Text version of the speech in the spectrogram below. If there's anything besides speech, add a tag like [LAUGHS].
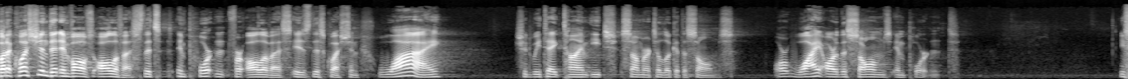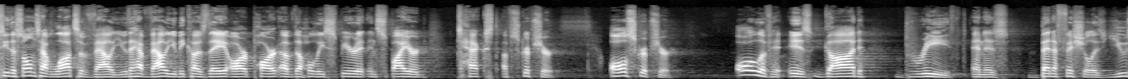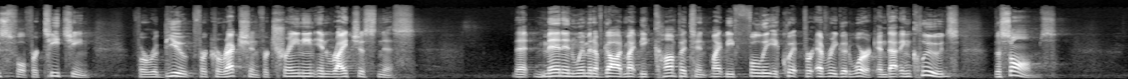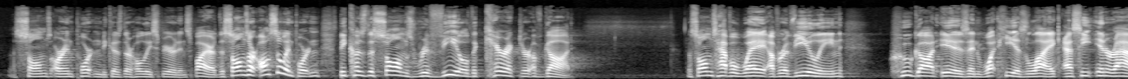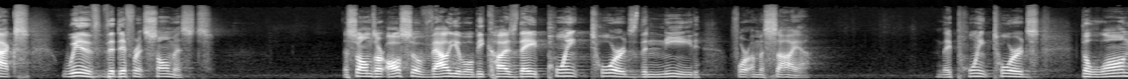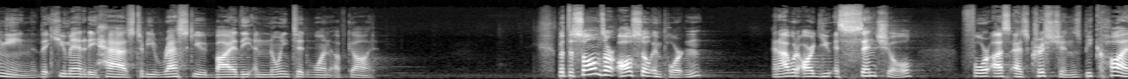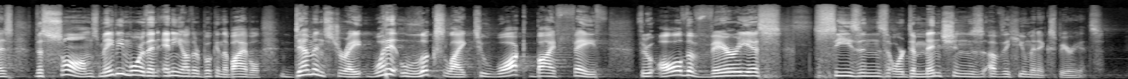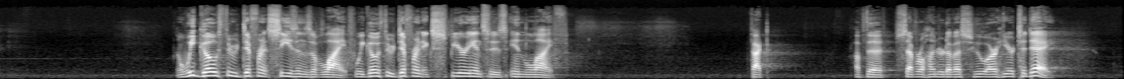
But a question that involves all of us, that's important for all of us, is this question Why should we take time each summer to look at the Psalms? Or why are the Psalms important? You see, the Psalms have lots of value. They have value because they are part of the Holy Spirit inspired text of Scripture. All Scripture, all of it is God breathed and is beneficial, is useful for teaching, for rebuke, for correction, for training in righteousness. That men and women of God might be competent, might be fully equipped for every good work, and that includes the Psalms. The Psalms are important because they're Holy Spirit inspired. The Psalms are also important because the Psalms reveal the character of God. The Psalms have a way of revealing who God is and what He is like as He interacts with the different psalmists. The Psalms are also valuable because they point towards the need for a Messiah. They point towards the longing that humanity has to be rescued by the anointed one of God. But the Psalms are also important, and I would argue essential for us as Christians because the Psalms, maybe more than any other book in the Bible, demonstrate what it looks like to walk by faith through all the various seasons or dimensions of the human experience. We go through different seasons of life, we go through different experiences in life. In fact, of the several hundred of us who are here today,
